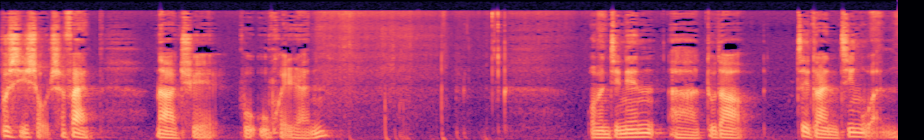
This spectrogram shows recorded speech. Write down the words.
不洗手吃饭，那却不污秽人。我们今天啊、呃、读到这段经文，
